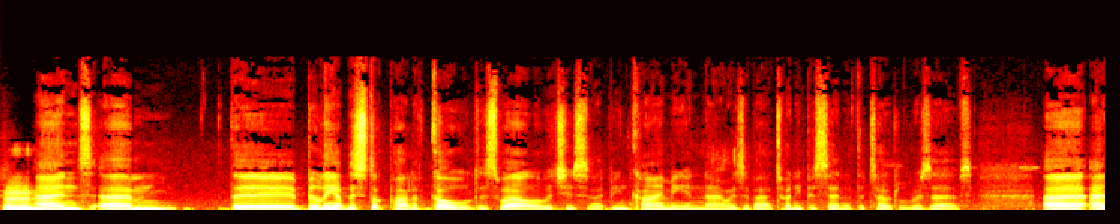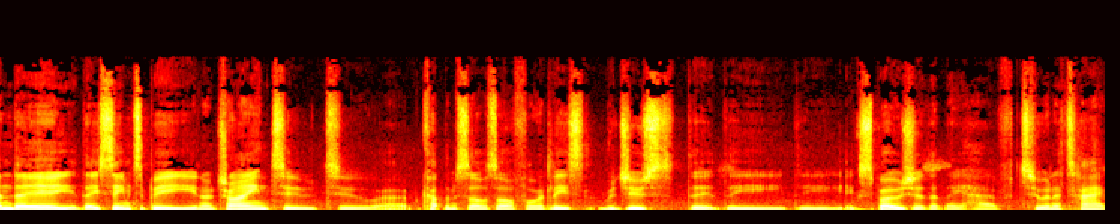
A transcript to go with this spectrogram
Mm. And um, they're building up this stockpile of gold as well, which has been climbing and now is about 20% of the total reserves. Uh, and they they seem to be you know trying to to uh, cut themselves off or at least reduce the, the the exposure that they have to an attack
